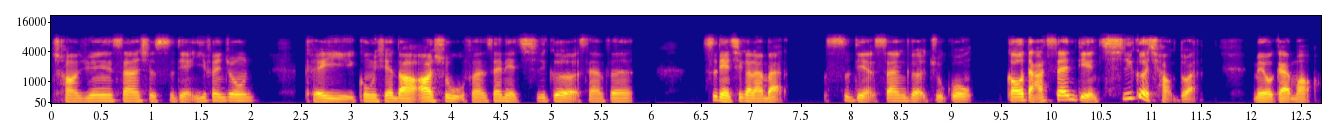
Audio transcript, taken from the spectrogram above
场均三十四点一分钟，可以贡献到二十五分，三点七个三分，四点七个篮板，四点三个助攻，高达三点七个抢断，没有盖帽。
